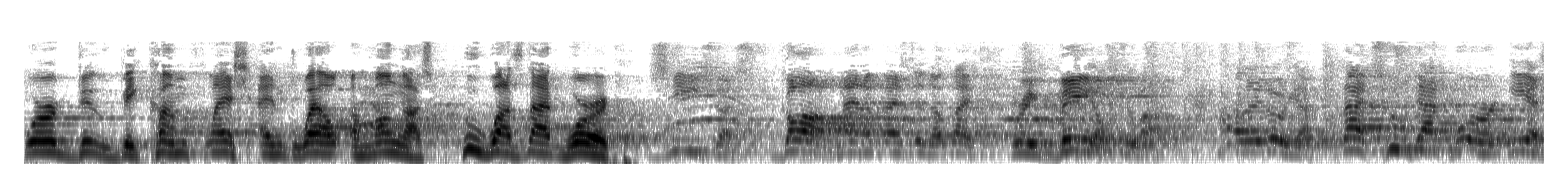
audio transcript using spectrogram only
Word do? Become flesh and dwell among us. Who was that Word? Jesus, God manifested in the flesh, revealed to us. Hallelujah. That's who that word is.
